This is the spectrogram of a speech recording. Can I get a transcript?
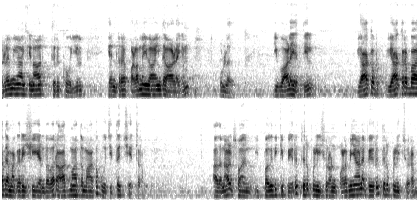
இளமையாக்கினார் திருக்கோயில் என்ற பழமை வாய்ந்த ஆலயம் உள்ளது. இவ்வாலயத்தில் வியாக வியாக்கிரபாத மகரிஷி என்பவர் ஆத்மார்த்தமாக பூஜித்த சேத்திரம் அதனால் சுவா இப்பகுதிக்கு பேர் திருப்புலீஸ்வரன் பழமையான பேர் திருப்புலீஸ்வரம்.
